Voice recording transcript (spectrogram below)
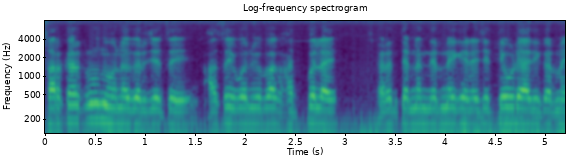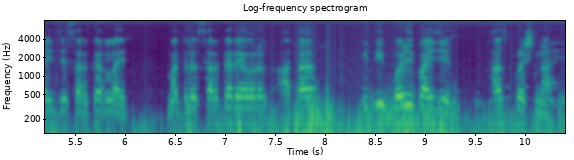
सरकारकडून होणं गरजेचं आहे. असंही वन विभाग हातपल आहे. कारण त्यांना निर्णय घेण्याचे तेवढे अधिकार नाहीत जे सरकारला आहेत. मात्र सरकार यावर आता किती बळी पाहिजेत हाच प्रश्न आहे.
